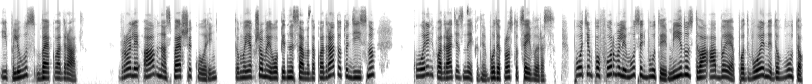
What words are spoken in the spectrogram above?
і плюс Б квадрат. В ролі а в нас перший корінь, тому якщо ми його піднесемо до квадрату, то дійсно корінь в квадраті зникне, буде просто цей вираз. Потім по формулі мусить бути мінус 2аб подвоєний добуток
